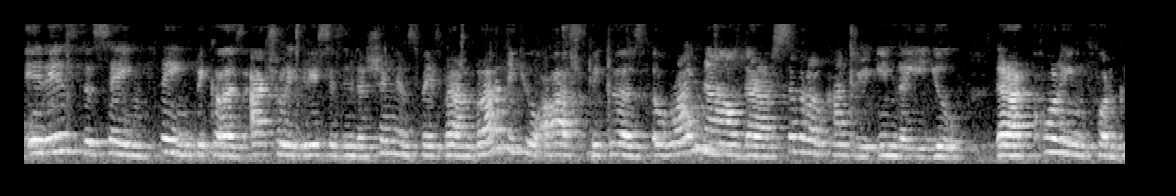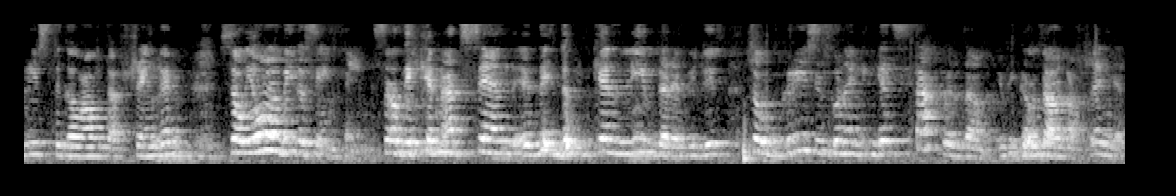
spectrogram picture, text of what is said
it is the same thing because actually Greece is in the Schengen space, but I'm glad that you asked because uh, right now there are several countries in the EU that are calling for Greece to go out of Schengen. So it won't be the same thing. So they cannot send, uh, they can leave the refugees. So Greece is gonna get stuck with them if it goes out of Schengen.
